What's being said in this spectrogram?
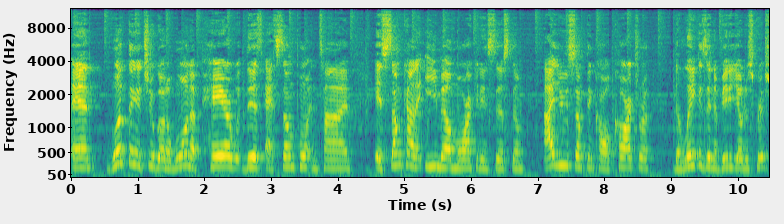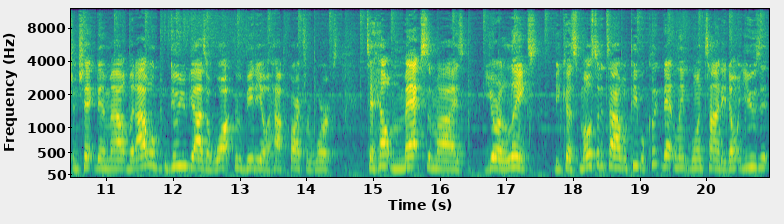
And one thing that you're going to want to pair with this at some point in time is some kind of email marketing system. I use something called Kartra. The link is in the video description. Check them out. But I will do you guys a walkthrough video of how Kartra works to help maximize your links because most of the time when people click that link one time, they don't use it.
